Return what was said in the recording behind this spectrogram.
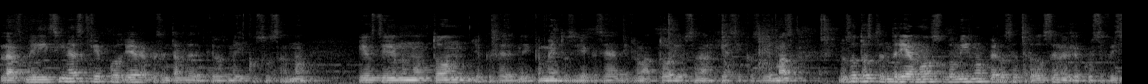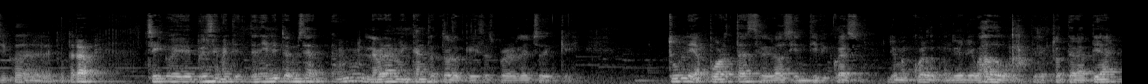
las medicinas que podría representarse de que los médicos usan, ¿no? Ellos tienen un montón, yo que sé, de medicamentos, ya que sean antiinflamatorios, analgésicos y demás. Nosotros tendríamos lo mismo, pero se traduce en el recurso físico de la electroterapia. Sí, precisamente, Danielito, la verdad me encanta todo lo que dices por el hecho de que tú le aportas el grado científico a eso. Yo me acuerdo cuando yo he llevado electroterapia,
